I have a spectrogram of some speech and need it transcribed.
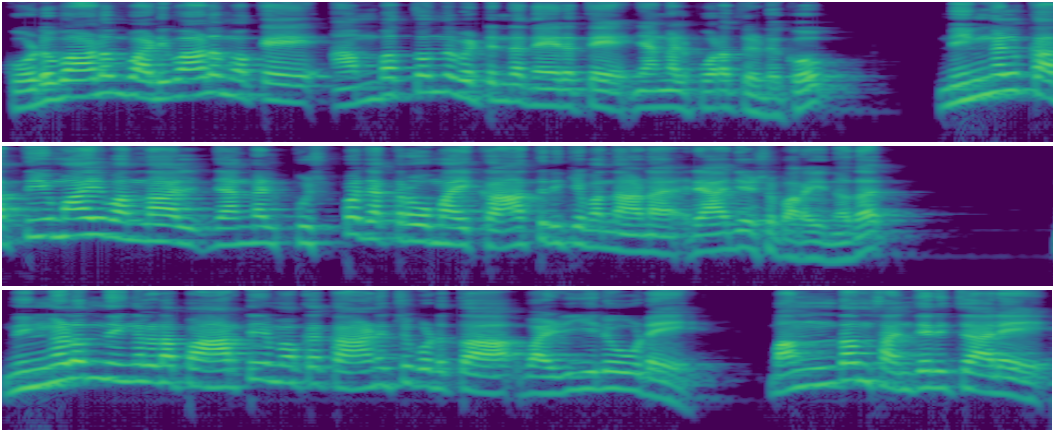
കൊടുവാളും വടിവാളും ഒക്കെ അമ്പത്തൊന്ന് വെട്ടിന്റെ നേരത്തെ ഞങ്ങൾ പുറത്തെടുക്കും. നിങ്ങൾ കത്തിയുമായി വന്നാൽ ഞങ്ങൾ പുഷ്പചക്രവുമായി കാത്തിരിക്കുമെന്നാണ് രാജേഷ് പറയുന്നത്. നിങ്ങളും നിങ്ങളുടെ പാർട്ടിയുമൊക്കെ കാണിച്ചു കൊടുത്ത വഴിയിലൂടെ മന്ദം സഞ്ചരിച്ചാലേ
